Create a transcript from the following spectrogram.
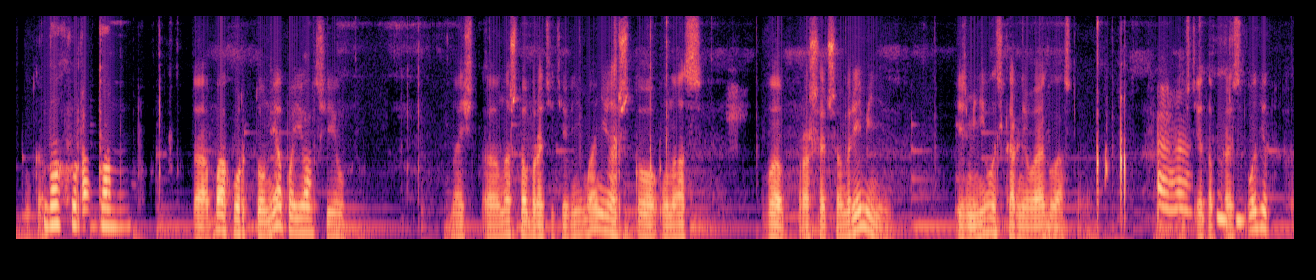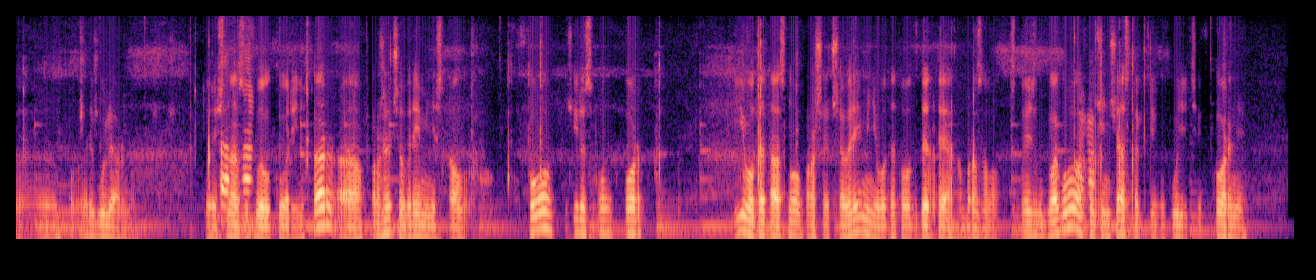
Ну-ка. Бахуртон. Да, бахуртон. Я поел, съел. Значит, э, на что обратите внимание, что у нас в прошедшем времени изменилась корневая гласная. То Ага. есть это происходит э, регулярно. То есть у нас был корень хар, а в прошедшем времени стал хо через о, хор. И вот эта основа прошедшего времени, вот это вот ДТ образовалось. То есть в глаголах очень часто, где вы будете в корне,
